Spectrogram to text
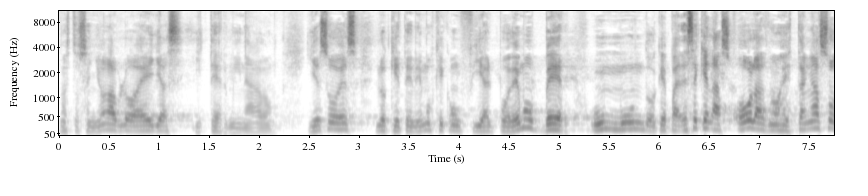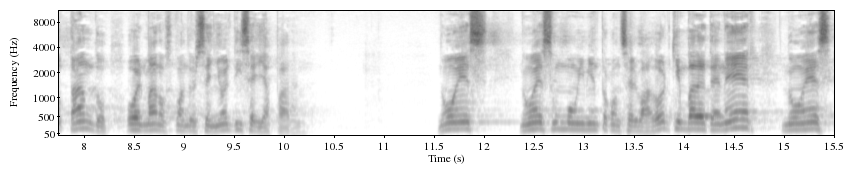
Nuestro Señor habló a ellas y terminaron. Y eso es lo que tenemos que confiar. Podemos ver un mundo que parece que las olas nos están azotando. Oh hermanos, cuando el Señor dice, ellas paran. No es, no es un movimiento conservador quien va a detener, no es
